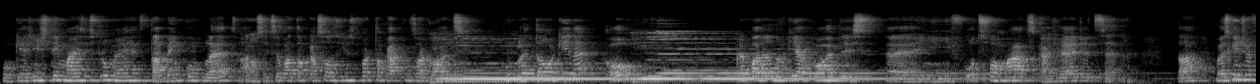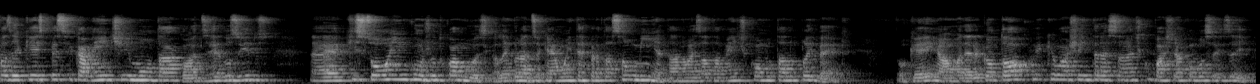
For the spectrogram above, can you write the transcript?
porque a gente tem mais instrumentos, está bem completo, a não ser que você vá tocar sozinho, você pode tocar com os acordes completão aqui, né? Ou preparando aqui acordes é, em, em, outros formatos, caged, etc. Tá? Mas o que a gente vai fazer aqui é especificamente montar acordes reduzidos é, que soem em conjunto com a música. Lembrando, isso aqui é uma interpretação minha, tá? não é exatamente como está no playback. Ok? É uma maneira que eu toco e que eu achei interessante compartilhar com vocês aí.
